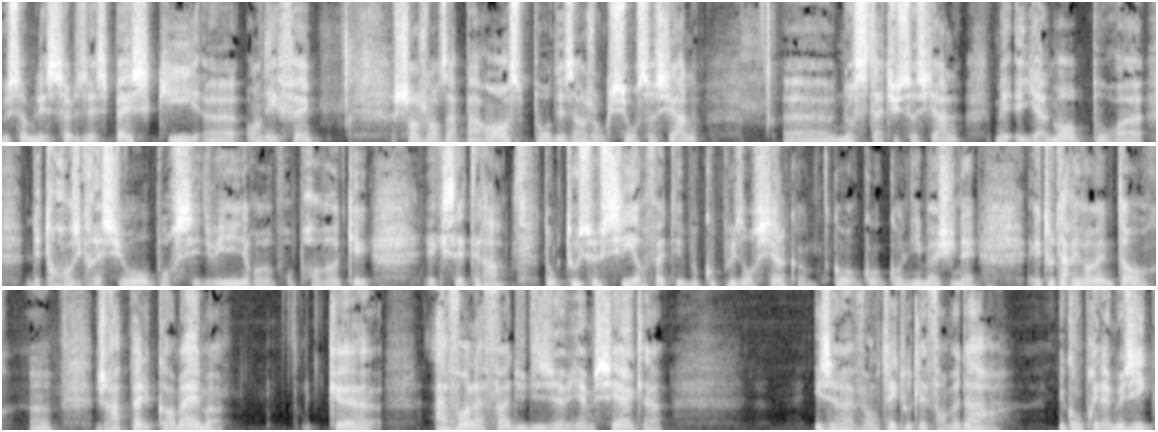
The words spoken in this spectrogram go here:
nous sommes les seules espèces qui, euh, en effet, changent leurs apparences pour des injonctions sociales, euh, nos statuts sociaux, mais également pour euh, des transgressions, pour séduire, euh, pour provoquer, etc. Donc tout ceci, en fait, est beaucoup plus ancien qu'on l'imaginait. Et tout arrive en même temps. Hein. Je rappelle quand même que avant la fin du 19e siècle, ils avaient inventé toutes les formes d'art y compris la musique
